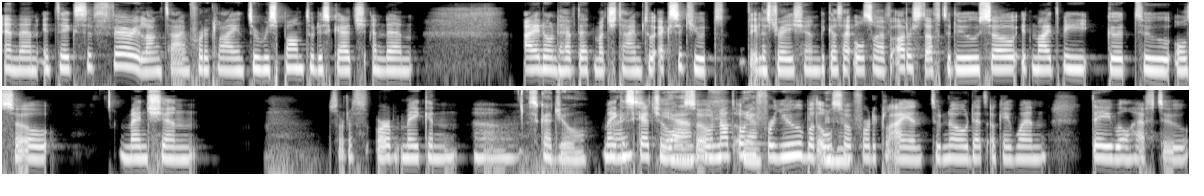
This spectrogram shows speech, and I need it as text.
and then it takes a very long time for the client to respond to the sketch and then i don't have that much time to execute the illustration because i also have other stuff to do so it might be good to also mention sort of or make an um, Schedule. make a schedule Yeah. so not only Yeah. for you but also Mhm. for the client to know that okay when they will have to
